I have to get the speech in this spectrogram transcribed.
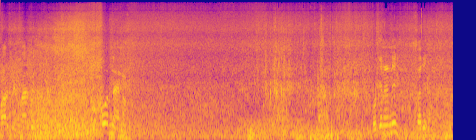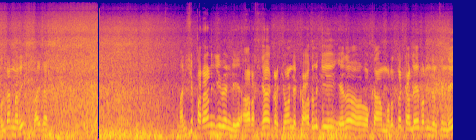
పారిపోయింది పారిపోయింది. ఓర్ నాయన. ఓకేనండి సరే. ఉంటాను మరి. Bye bye. మనిషి పరాణ జీవి అండి ఆ రకంగా ఇక్కడ చూడండి కాకులకి ఏదో ఒక మృత కళ్ళేపరం దొరికింది.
